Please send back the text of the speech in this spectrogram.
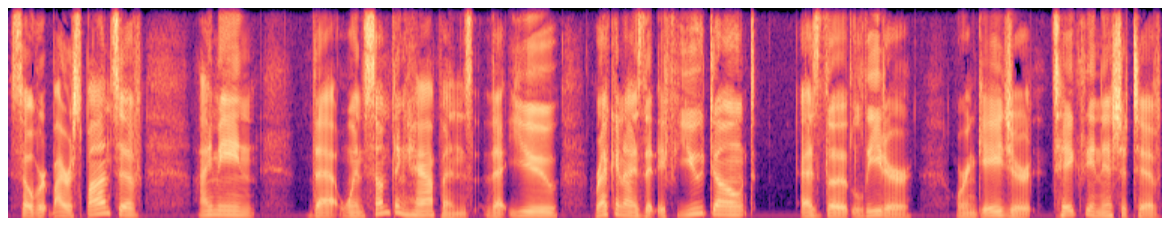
So by responsive, I mean that when something happens that you recognize that if you don't as the leader or engager take the initiative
